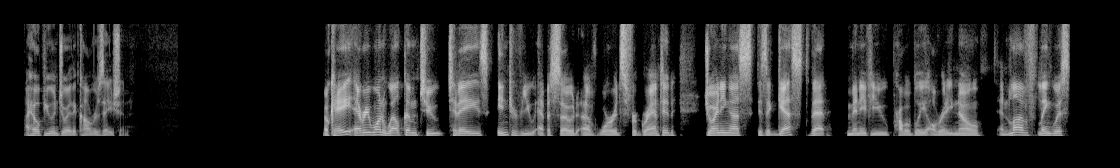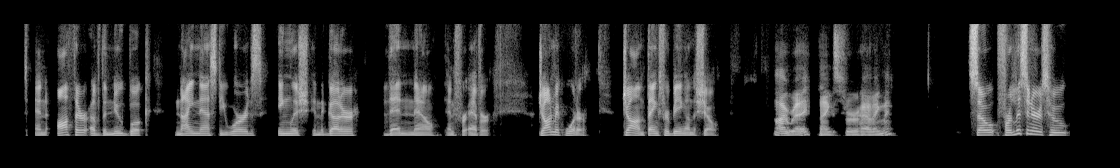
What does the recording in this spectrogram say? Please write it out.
I hope you enjoy the conversation. Okay, everyone, welcome to today's interview episode of Words for Granted. Joining us is a guest that many of you probably already know and love, linguist and author of the new book, Nine Nasty Words English in the Gutter, Then, Now, and Forever. John McWhorter. John, thanks for being on the show. Hi, Ray. Thanks for having me. So, for listeners who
